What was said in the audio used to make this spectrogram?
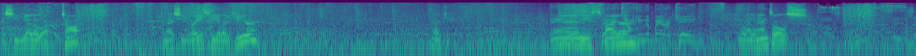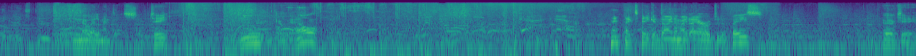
I see yellow up top. And I see Wraith Healer here. Okay. Any They're fire? attacking a barricade. No elementals. No elementals. Okay. You go to hell. I take a dynamite arrow to the face. Okay.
